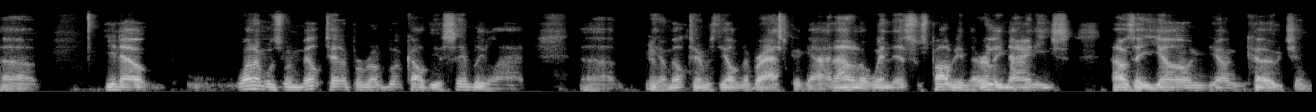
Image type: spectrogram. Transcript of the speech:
Uh, you know, one of them was when Milt Tenopir wrote a book called The Assembly Line. Uh, you know, Milt Tenopir was the old Nebraska guy. And I don't know when this was probably in the early 90s. I was a young, young coach. And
